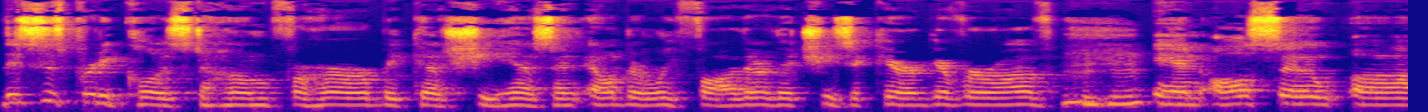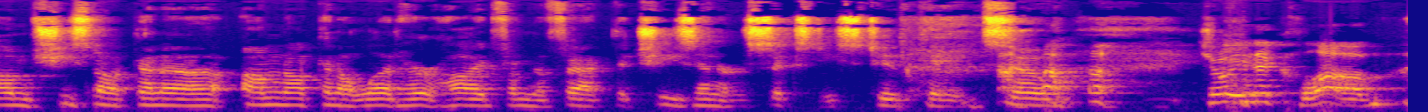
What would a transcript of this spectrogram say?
this is pretty close to home for her because she has an elderly father that she's a caregiver of. Mhm. And also, um, she's not gonna, I'm not gonna let her hide from the fact that she's in her 60s too, Kate. So Join a club.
